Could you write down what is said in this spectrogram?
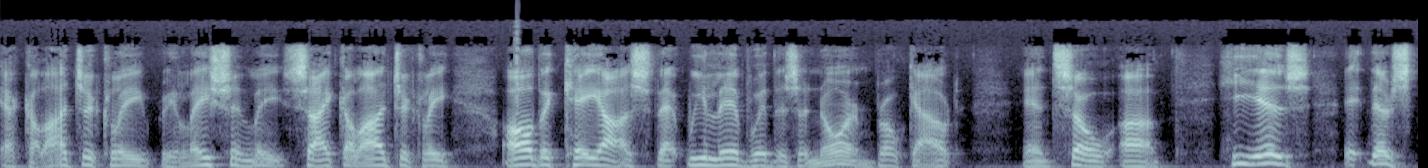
ecologically, relationally, psychologically, all the chaos that we live with as a norm broke out. And so uh, he is, there's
